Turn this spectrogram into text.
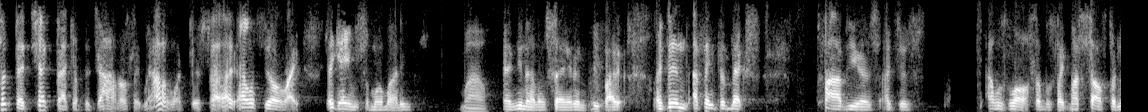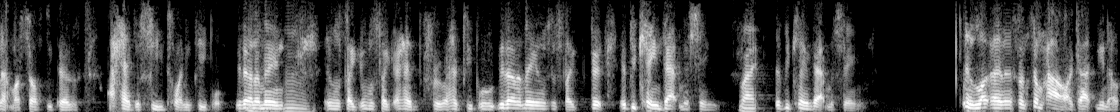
took that check back up the job. I was like, man, I don't want this. I, I don't feel right. They gave me some more money. Wow. And you know what I'm saying? And everybody, like then I think the next five years, I just, I was lost. I was like myself, but not myself because I had to feed 20 people. You know what I mean? Mm-hmm. It was like, it was like I had crew, I had people, you know what I mean? It was just like, it, it became that machine. Right. It became that machine. And, lo- and so somehow I got, you know,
